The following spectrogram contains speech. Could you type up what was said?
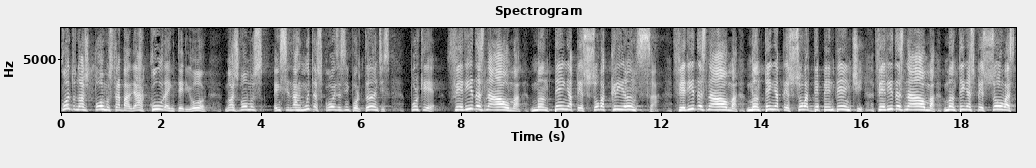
Quando nós formos trabalhar cura interior, nós vamos ensinar muitas coisas importantes, porque feridas na alma mantém a pessoa criança. Feridas na alma mantém a pessoa dependente. Feridas na alma mantém as pessoas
